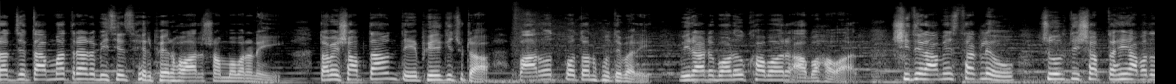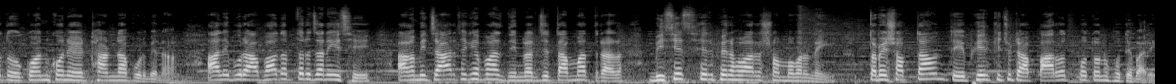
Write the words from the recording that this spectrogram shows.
রাজ্যে তাপমাত্রার বিশেষ হেরফের হওয়ার সম্ভাবনা নেই। তবে সপ্তাহান্তে ফের কিছুটা পারদ পতন হতে পারে। বিরাট বড় খবর আবহাওয়ার। শীতের আমেজ থাকলেও চলতি সপ্তাহে আপাতত কনকনে ঠান্ডা পড়বে না। আলিপুর আবহাওয়া দপ্তর জানিয়েছে, আগামী চার থেকে পাঁচ দিন রাজ্যের তাপমাত্রার বিশেষ হেরফের হওয়ার সম্ভাবনা নেই। তবে সপ্তাহান্তে ফের কিছুটা পারদ পতন হতে পারে।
